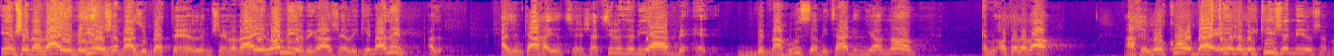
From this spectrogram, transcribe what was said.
אם שם הוויה מאיר שם אז הוא בטל, אם שם הוויה לא מאיר בגלל שהליקים מעלים. אז, אז אם ככה יוצא שאצילוס וביאה במהוסה מצד עניון נום הם אותו דבר. החילוק הוא בעיר הליקי שמאיר שם.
